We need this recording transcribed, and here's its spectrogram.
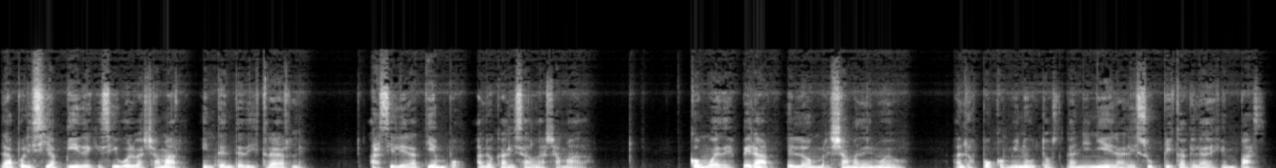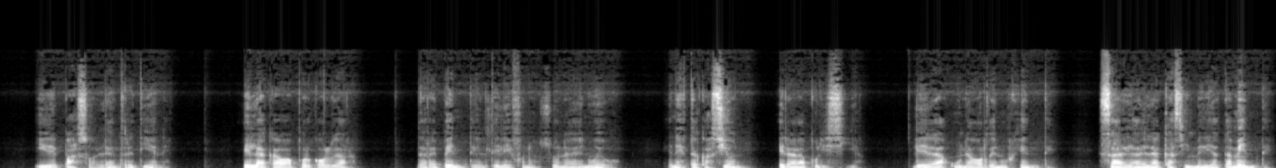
La policía pide que si vuelve a llamar, intente distraerle. Así le da tiempo a localizar la llamada. Como es de esperar, el hombre llama de nuevo. A los pocos minutos, la niñera le suplica que la deje en paz y de paso la entretiene. Él acaba por colgar. De repente el teléfono suena de nuevo. En esta ocasión era la policía. Le da una orden urgente. Salga de la casa inmediatamente.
